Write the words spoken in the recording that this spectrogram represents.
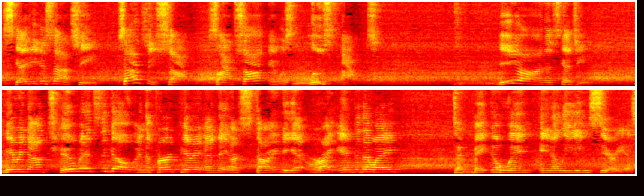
Skeggy to Sachi. Sachi shot. Slap shot. It was loose out. Eon and Skeggy. Nearing down two minutes to go in the third period, and they are starting to get right into the way to make a win in a leading series.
